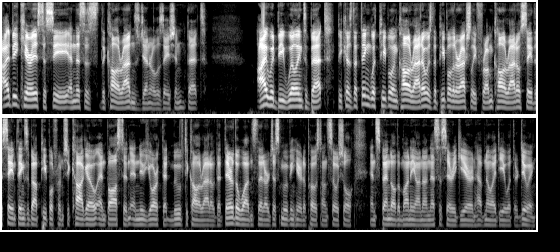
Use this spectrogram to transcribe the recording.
I'd be curious to see, and this is the Coloradans' generalization, that I would be willing to bet because the thing with people in Colorado is the people that are actually from Colorado say the same things about people from Chicago and Boston and New York that moved to Colorado, that they're the ones that are just moving here to post on social and spend all the money on unnecessary gear and have no idea what they're doing.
